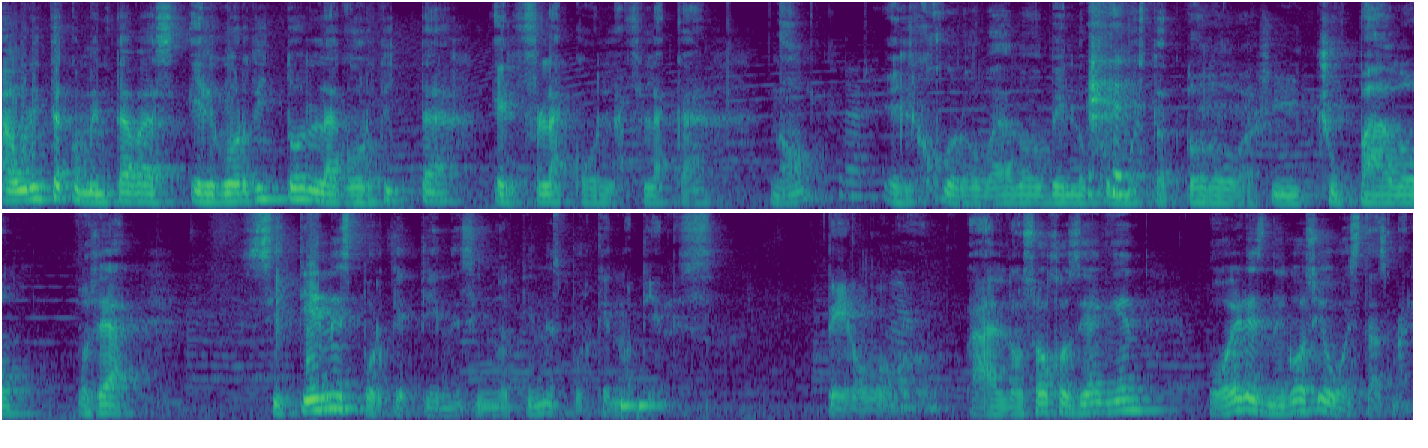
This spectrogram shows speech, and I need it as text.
ahorita comentabas el gordito, la gordita, el flaco, la flaca, ¿no? Claro. El jorobado, velo cómo está todo así chupado. O sea, si tienes, porque tienes, si no tienes, porque no tienes. Pero a los ojos de alguien, o eres negocio o estás mal.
